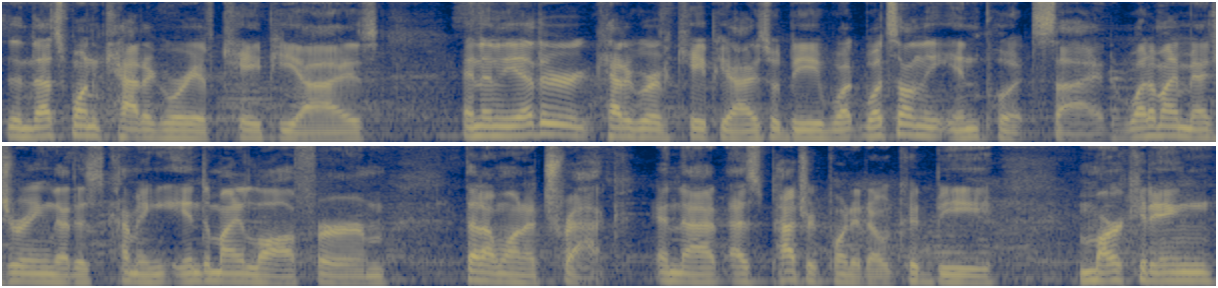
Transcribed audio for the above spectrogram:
Then that's one category of KPIs. And then the other category of KPIs would be what, what's on the input side? What am I measuring that is coming into my law firm that I want to track? And that, as Patrick pointed out, could be marketing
